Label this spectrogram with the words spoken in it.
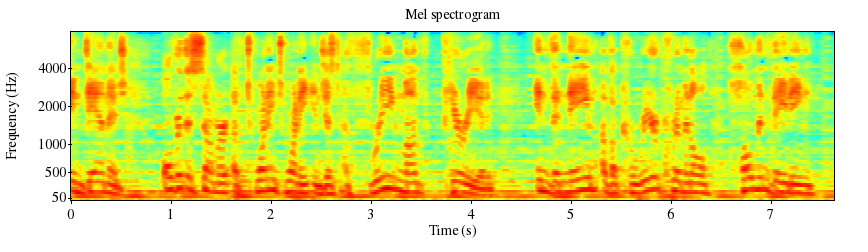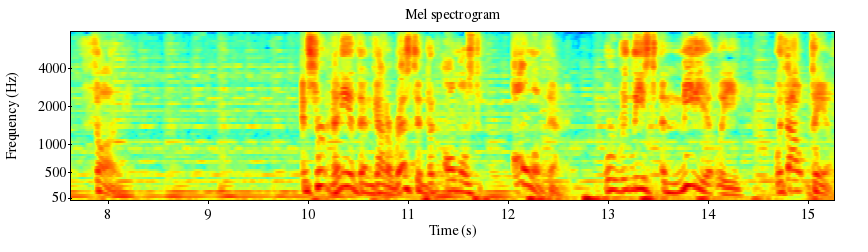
in damage over the summer of 2020 in just a three month period in the name of a career criminal home invading thug. And sure, many of them got arrested, but almost all of them were released immediately without bail.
